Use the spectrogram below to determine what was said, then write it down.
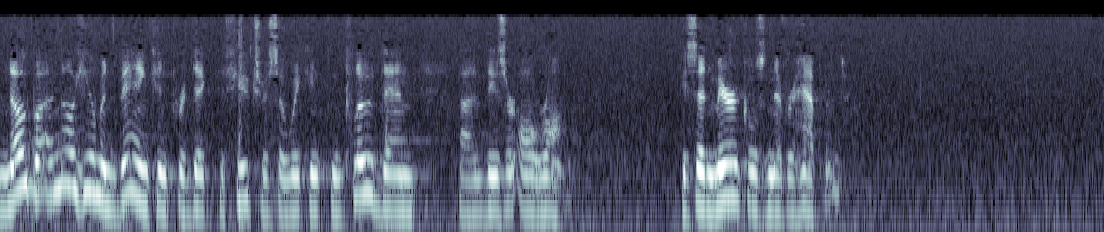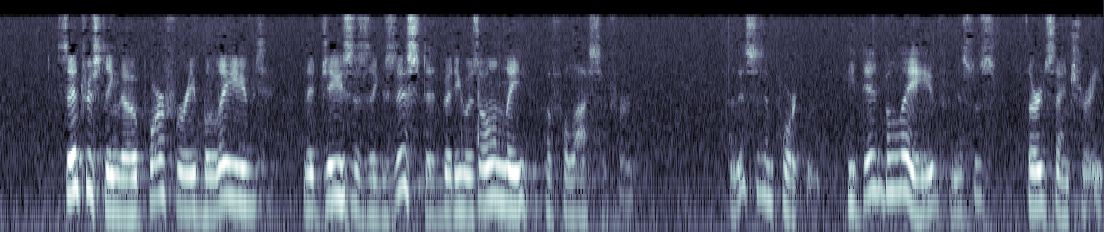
No, no human being can predict the future, so we can conclude then uh, these are all wrong. He said miracles never happened. It's interesting, though, Porphyry believed that Jesus existed, but he was only a philosopher. Now, this is important. He did believe, and this was third century,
